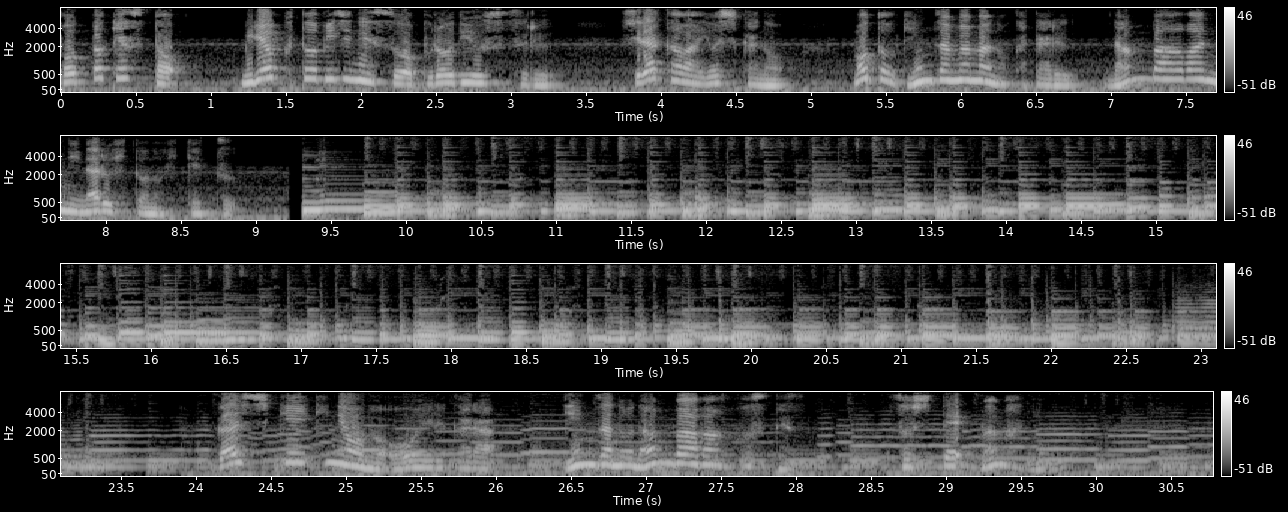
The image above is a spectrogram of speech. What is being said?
ポッドキャスト魅力とビジネスをプロデュースする白川よしかの元銀座ママの語るナンバーワンになる人の秘訣。外資系企業の OL から銀座のナンバーワンホステスそしてママに。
